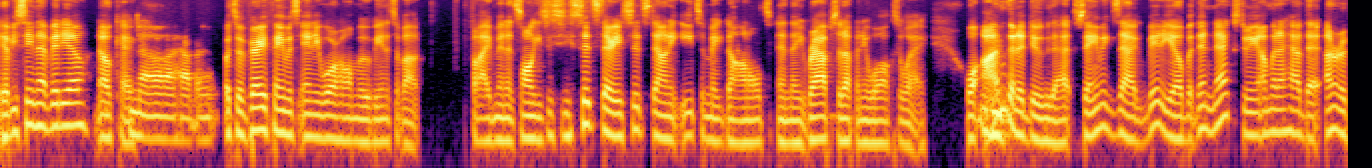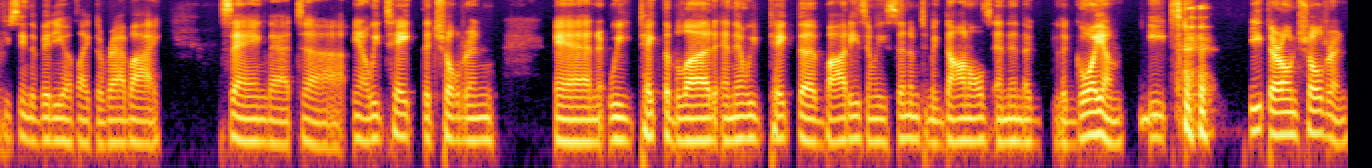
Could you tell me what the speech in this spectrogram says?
Have you seen that video? Okay, No, I haven't. it's a very famous Andy Warhol movie, and it's about five minutes long. He just he sits there, he sits down, he eats a McDonald's, and they wraps it up and he walks away. Well, I'm Mhm. gonna do that same exact video, but then next to me, I'm gonna have that. I don't know if you've seen the video of like the rabbi saying that uh, you know we take the children and we take the blood and then we take the bodies and we send them to McDonald's and then the the goyim eat eat their own children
